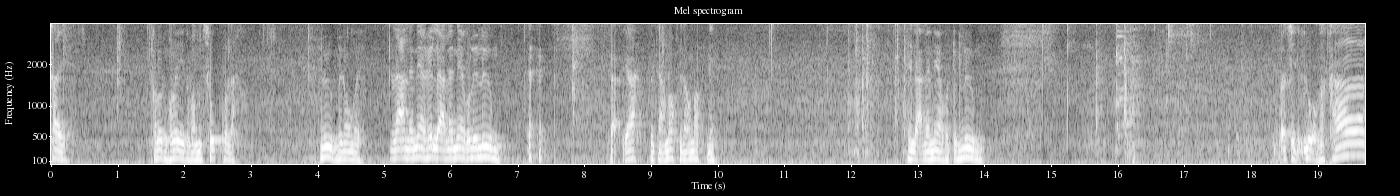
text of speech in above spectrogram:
ใส่ เขาล่นเขาเลยแต่ว่ามันชุบคนละลืมพี่น้องเลยร้านแล้วเนี่ยเฮ็ดร้านแล้วเนี่ยก็เลยลืมกะยะเป็นอย่างนาะพี่น้องเนาะนี่เฮ็ดร้านแล้วเนี่ยเขาจนลืมตัดสิหลวงครับ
